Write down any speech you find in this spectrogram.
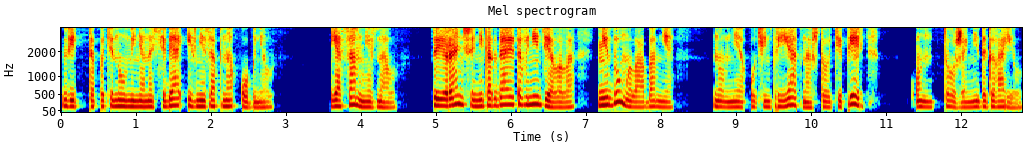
Витта потянул меня на себя и внезапно обнял. Я сам не знал. Ты раньше никогда этого не делала, не думала обо мне. Но мне очень приятно, что теперь он тоже не договорил.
